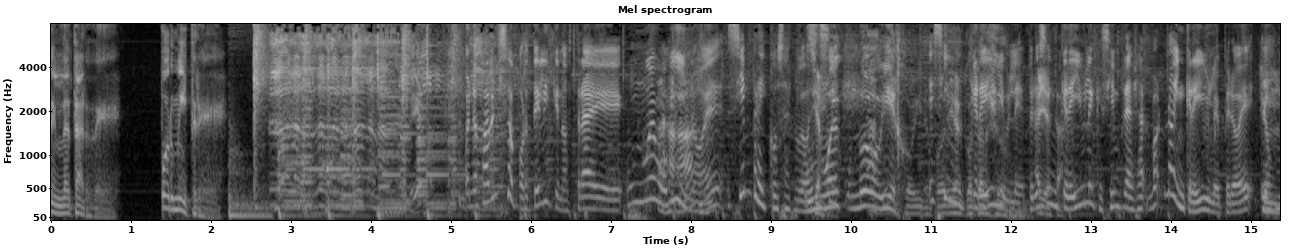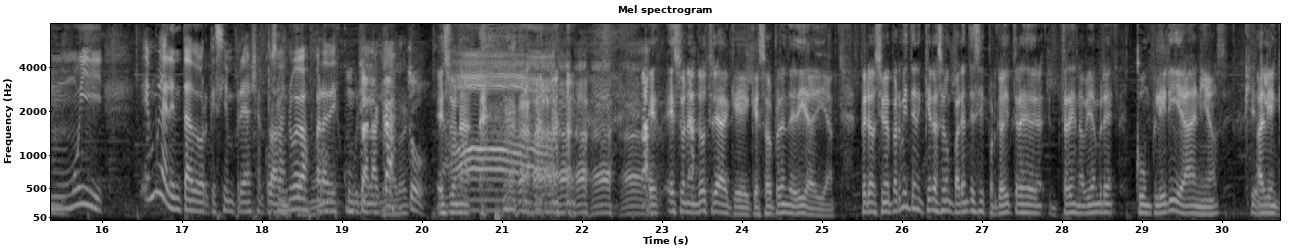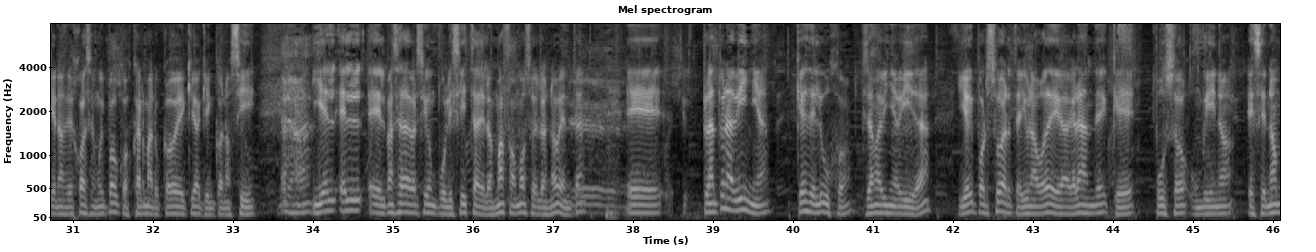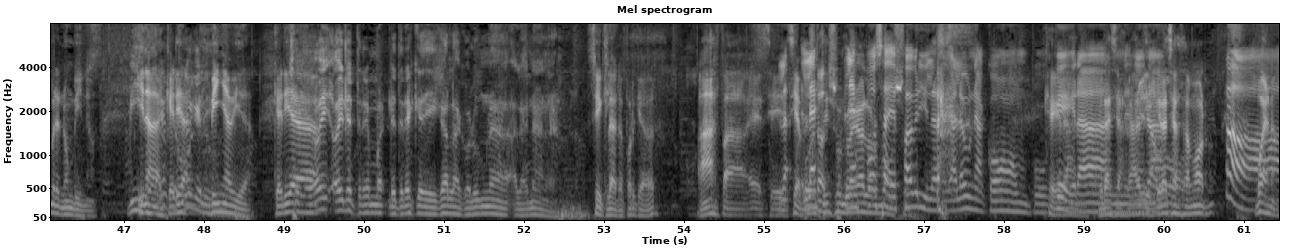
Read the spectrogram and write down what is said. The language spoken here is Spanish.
en la tarde. Por Mitre. Bueno, Fabricio Portelli que nos trae un nuevo Ajá. vino, ¿eh? Siempre hay cosas nuevas. Un, Sí. nue- un nuevo viejo vino. Es increíble, pero Ahí es está. increíble que siempre haya. bueno, no increíble, pero es, es muy. Es muy alentador que siempre haya cosas Tanto, nuevas ¿no? para descubrir. Un talacasto. Es una, No. es, es una industria que, que sorprende día a día. Pero si me permiten, quiero hacer un paréntesis porque hoy 3 de, 3 de noviembre cumpliría años ¿Quién? alguien que nos dejó hace muy poco, Oscar Marucovecchio, a quien conocí. Y él, él, él, más allá de haber sido un publicista de los más famosos de los 90, eh, plantó una viña que es de lujo, se llama Viña Vida, y hoy por suerte hay una bodega grande que puso un vino, ese nombre en un vino. Vida, y nada, qué quería qué. Viña Vida. Quería... Hoy hoy le, tenemos, le tenés que dedicar la columna a la nana. Sí, claro, ¿por qué? A ver. Ah, pa, eh, sí, La, sí, la- la esposa de. Fabri le regaló una compu. Qué, grande. grande. Gracias, Gaby. Gracias, amor. Ah. Bueno,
